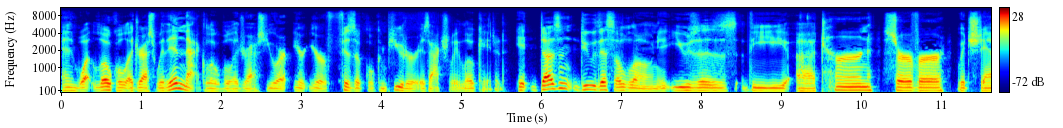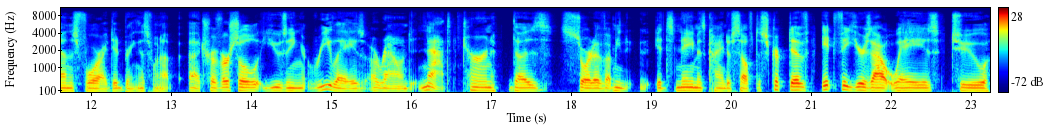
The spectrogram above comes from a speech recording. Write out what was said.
and what local address within that global address your, your, your physical computer is actually located. It doesn't do this alone. It uses the uh, Turn server, which stands for, I did bring this one up, uh, traversal using relays around NAT. Turn does sort of, I mean, its name is kind of self-descriptive. It figures out ways to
